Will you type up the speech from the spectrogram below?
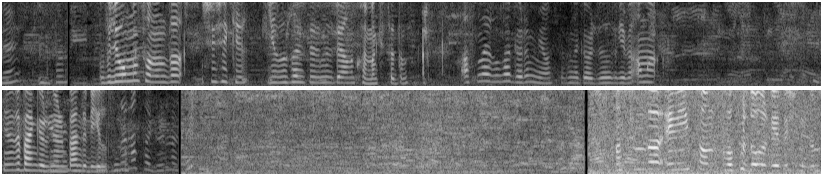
ne? Vlogumun sonunda şu şekil yıldızlar izlediğimiz bir anı koymak istedim. Aslında yıldızlar görünmüyor sizin de gördüğünüz gibi ama yine de ben görünüyorum. Ben de bir yıldızım. asla görünmez. Aslında en iyi son vapurda olur diye düşündüm.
